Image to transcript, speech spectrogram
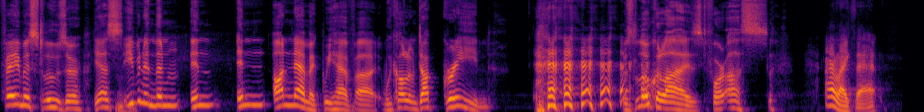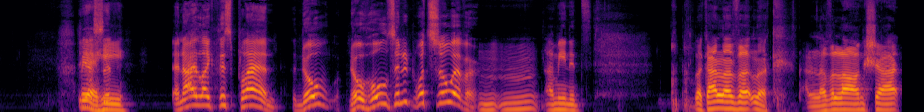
Famous loser. Yes, Mm-hmm. even in the in in on Namek we have uh we call him Doc Green. It was localized for us. I like that. But yeah, Yes, and- he. and I like this plan. No no holes in it whatsoever. Mm-mm, I mean, it's. Look, I love a look. I love a long shot.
